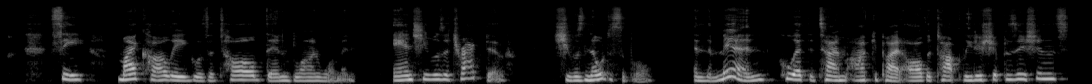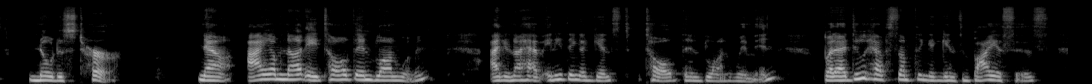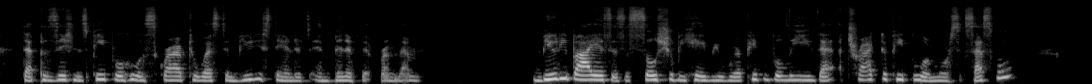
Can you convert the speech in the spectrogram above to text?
See, my colleague was a tall, thin, blonde woman and she was attractive. She was noticeable. And the men, who at the time occupied all the top leadership positions, noticed her. Now, I am not a tall, thin blonde woman. I do not have anything against tall, thin blonde women, but I do have something against biases that positions people who ascribe to Western beauty standards and benefit from them. Beauty bias is a social behavior where people believe that attractive people are more successful,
